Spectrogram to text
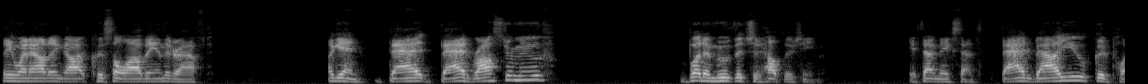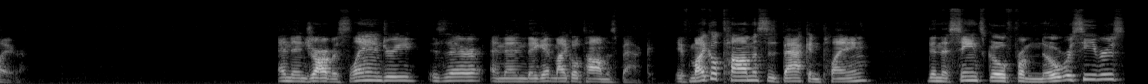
they went out and got Chris Olave in the draft. Again, bad bad roster move, but a move that should help their team. If that makes sense. Bad value, good player. And then Jarvis Landry is there, and then they get Michael Thomas back. If Michael Thomas is back and playing, then the Saints go from no receivers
